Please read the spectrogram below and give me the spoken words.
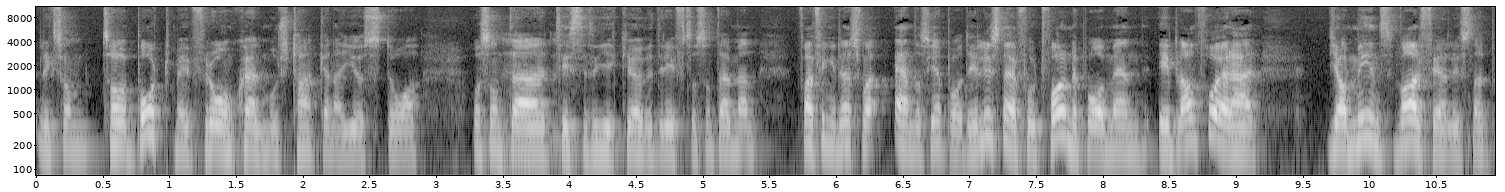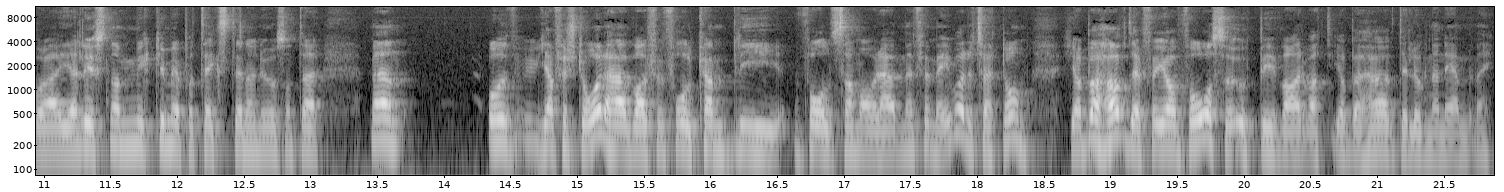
liksom ta bort mig från självmordstankarna just då och sånt där mm. tills det gick över drift och sånt där. Men Five Finger Death var ändå så på. Det lyssnar jag fortfarande på men ibland får jag det här jag minns varför jag lyssnat på det här. Jag lyssnar mycket mer på texterna nu och sånt där. Men och jag förstår det här varför folk kan bli våldsamma av det här. Men för mig var det tvärtom. Jag behövde för jag var så uppe i varv att jag behövde lugna ner mig.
